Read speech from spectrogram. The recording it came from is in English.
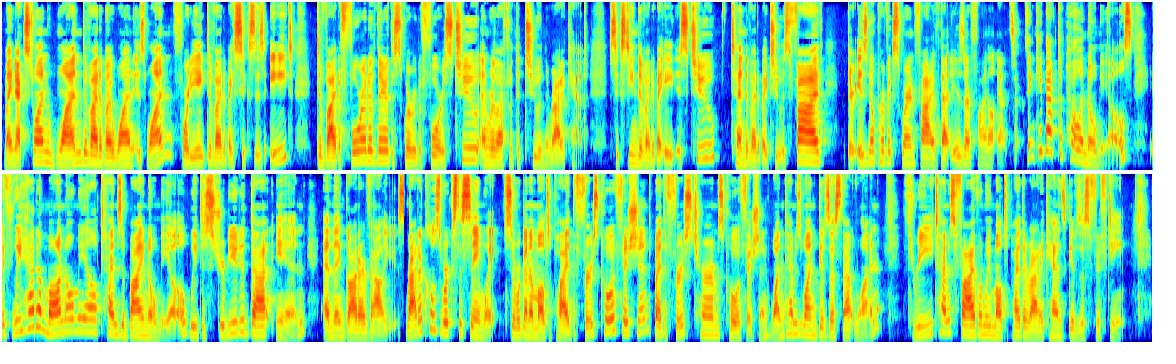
My next one, 1 divided by 1 is 1. 48 divided by 6 is 8. Divide a 4 out of there. The square root of 4 is 2, and we're left with the 2 in the radicand. 16 divided by 8 is 2. 10 divided by 2 is 5. There is no perfect square in 5. That is our final answer. Thinking back to polynomials, if we had a monomial times a binomial, we distributed that in and then got our values. Radicals works the same way. So we're going to multiply the first coefficient by the first term's coefficient. 1 times 1 gives us that 1. 3 times 5 when we multiply the radicands gives us 15.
